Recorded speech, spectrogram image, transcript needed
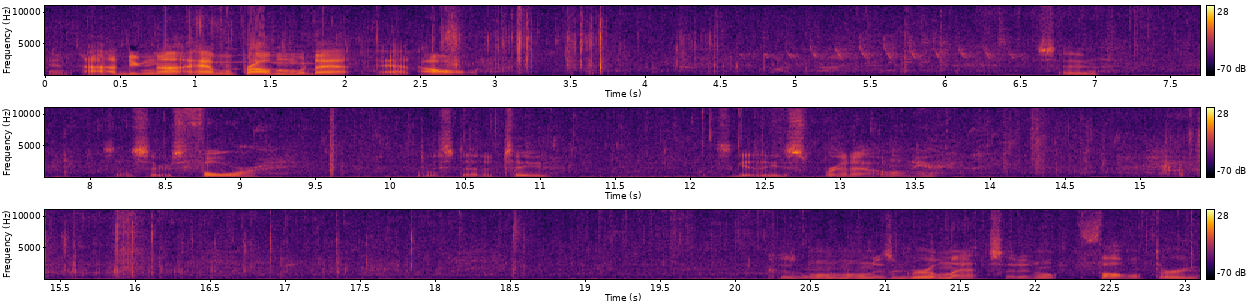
And I do not have a problem with that at all. So since there's four instead of two, let's get these spread out on here. Because I want them on this grill mat so they don't fall through.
